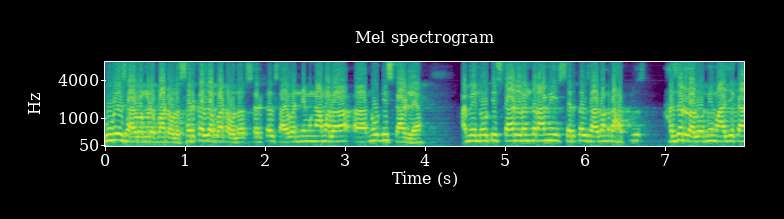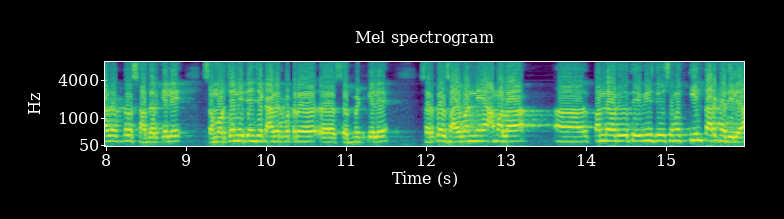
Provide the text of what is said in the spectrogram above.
गुगळे साहेबांकडे पाठवलं सर्कलला पाठवलं. सर्कल साहेबांनी मग आम्हाला नोटीस काढल्या. आम्ही नोटीस काढल्यानंतर आम्ही सर्कल साहेबांकडे हजर झालो. मी माझे कागदपत्र सादर केले. समोरच्यांनी त्यांचे कागदपत्र सबमिट केले. सर्कल साहेबांनी आम्हाला पंधरा दिवस ते वीस दिवसामध्ये तीन तारखा दिल्या.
